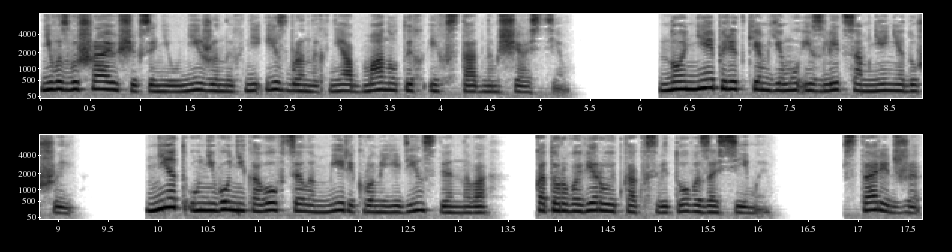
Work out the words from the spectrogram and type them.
ни возвышающихся, ни униженных, ни избранных, ни обманутых их стадным счастьем. Но не перед кем ему излить сомнения души. Нет у него никого в целом мире, кроме единственного, которого веруют как в святого Засимы. Старец же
